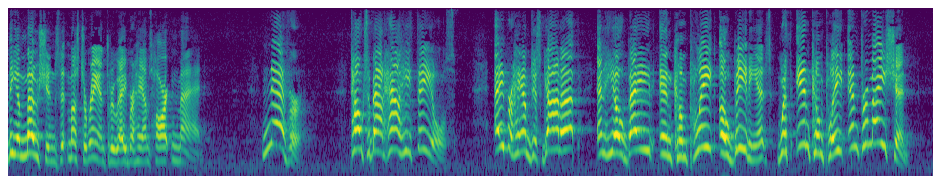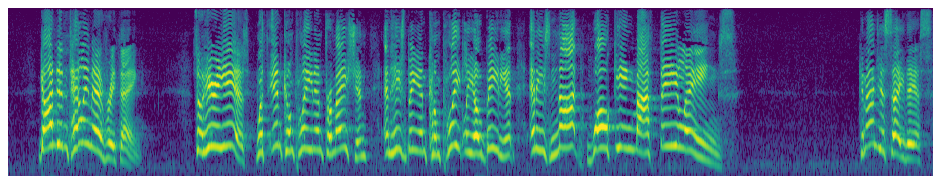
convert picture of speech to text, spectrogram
the emotions that must have ran through Abraham's heart and mind. Never. Talks about how he feels. Abraham just got up and he obeyed in complete obedience with incomplete information. God didn't tell him everything. So here he is with incomplete information, and he's being completely obedient, and he's not walking by feelings. Can I just say this?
